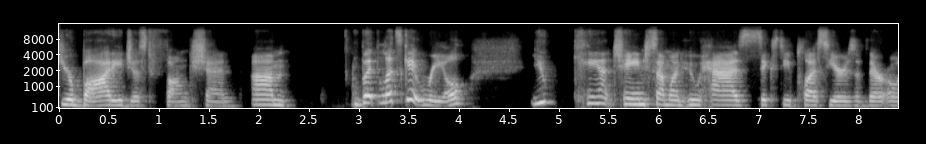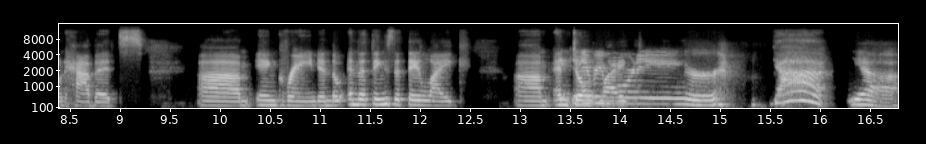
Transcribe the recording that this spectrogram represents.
your body just function. Um, but let's get real. You can't change someone who has 60 plus years of their own habits um, ingrained and the and the things that they like um, and don't every like. morning or yeah yeah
